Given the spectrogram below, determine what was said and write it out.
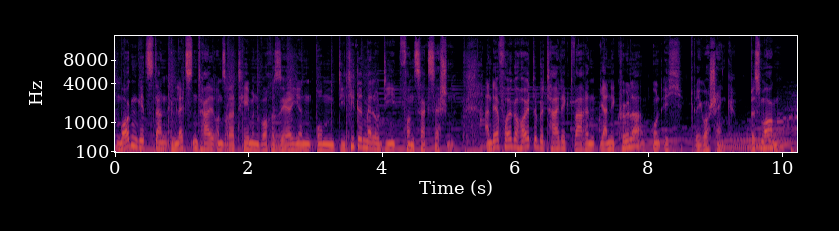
Morgen geht es dann im letzten Teil unserer Themenwoche Serien um die Titelmelodie von Succession. An der Folge heute beteiligt waren Janik Köhler und ich, Gregor Schenk. Bis morgen.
